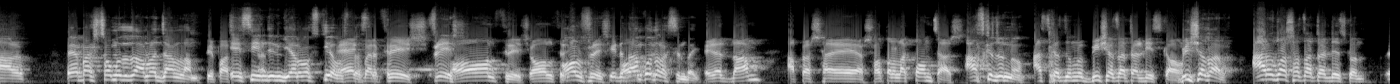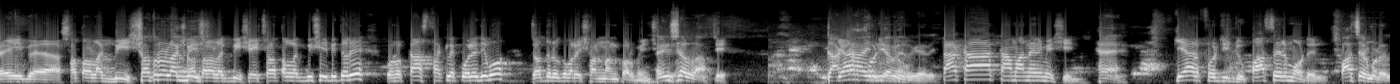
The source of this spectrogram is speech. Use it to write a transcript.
আর পেপার সম্বন্ধে তো আমরা জানলাম। এসি ইঞ্জিন গিয়ার বক্স কি অবস্থা একবার fresh Fresh. All fresh all fresh all fresh এটা দাম কত রাখছেন ভাই? এটার দাম আপনার সতেরো লাখ পঞ্চাশ। আজকের জন্য? আজকের জন্য বিশ হাজার টাকা ডিসকাউন্ট বিশ হাজার? আরও দশ হাজার টাকা ডিসকাউন্ট এই সতেরো লাখ বিশ। সতেরো লাখ বিশ। সতেরো লাখ বিশ। এই সতেরো লাখ বিশের ভিতরে কোনো কাজ থাকলে করে দিব যতটুকু পারে সম্মান করব ইনশাল্লাহ। জি। টাকা কামানের মেশিন হ্যাঁ। কেয়ার ফোর্টি টু পাঁচের মডেল পাঁচের মডেল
